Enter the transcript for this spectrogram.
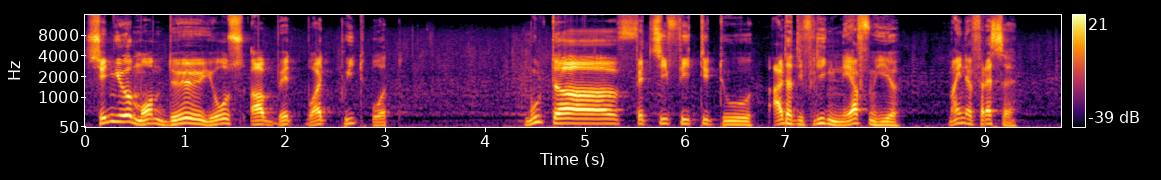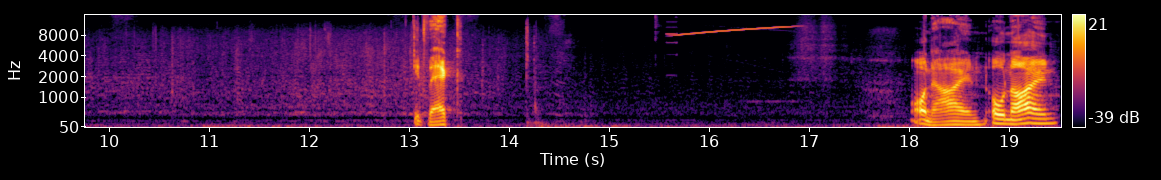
Senior mon deux, jos abet white Tweetwort. Mutter Fezifititu. Alter, die fliegen Nerven hier. Meine Fresse. Geht weg. Oh nein, oh nein.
